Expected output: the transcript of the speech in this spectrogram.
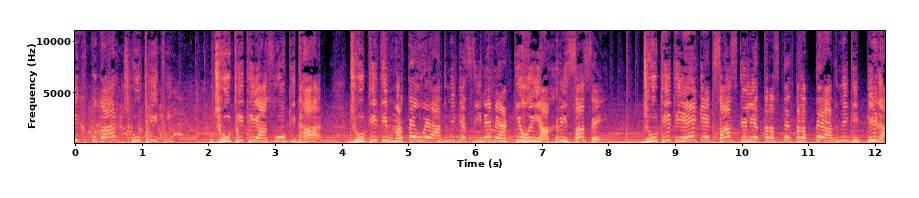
चीख पुकार झूठी थी। झूठी थी आंसुओं की धार। झूठी थी मरते हुए आदमी के सीने में अटकी हुई आखिरी साँसें। झूठी थी एक एक सांस के लिए तरसते तड़पते आदमी की पीड़ा।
